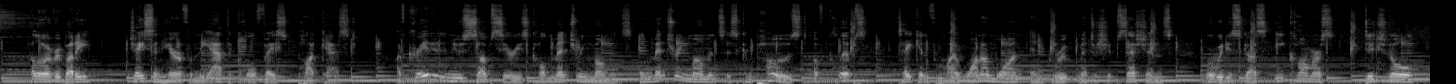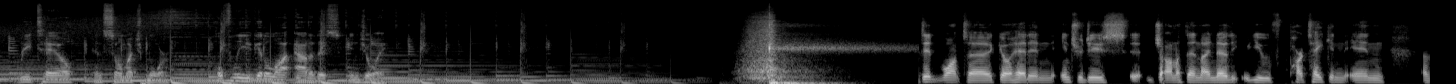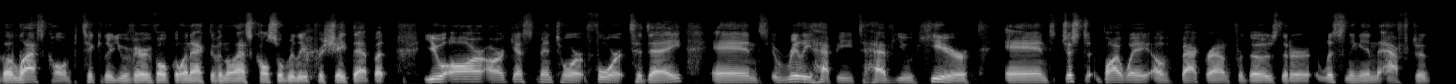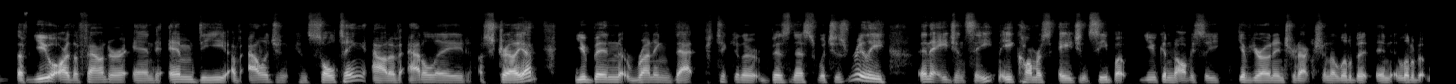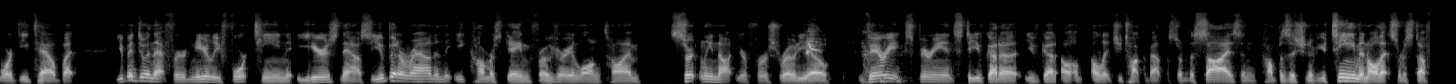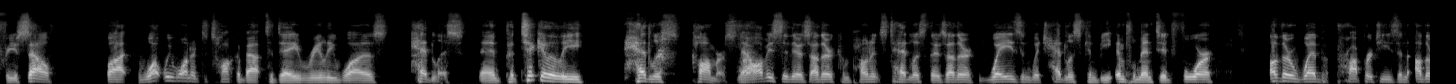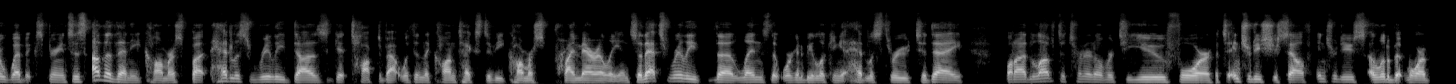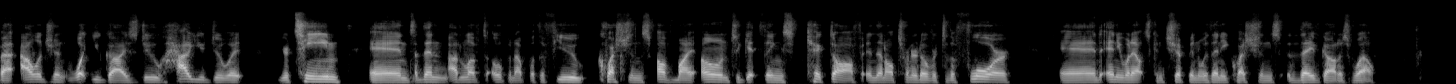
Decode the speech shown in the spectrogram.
Hello, everybody. Jason here from the At the Coalface podcast. I've created a new sub series called Mentoring Moments, and Mentoring Moments is composed of clips taken from my one on one and group mentorship sessions where we discuss e commerce, digital, retail, and so much more. Hopefully, you get a lot out of this. Enjoy. did want to go ahead and introduce uh, Jonathan. I know that you've partaken in the last call in particular. You were very vocal and active in the last call, so really appreciate that. But you are our guest mentor for today, and really happy to have you here. And just by way of background for those that are listening in after the, you are the founder and MD of Aligent Consulting out of Adelaide, Australia. You've been running that particular business, which is really an agency, e-commerce agency, but you can obviously give your own introduction a little bit in a little bit more detail. But you've been doing that for nearly 14 years now. So you've been around in the e-commerce game for a very long time. Certainly not your first rodeo. Very experienced. You've got a, you've got, I'll, I'll let you talk about the sort of the size and composition of your team and all that sort of stuff for yourself. But what we wanted to talk about today really was headless and particularly headless commerce. Now, obviously, there's other components to headless. There's other ways in which headless can be implemented for other web properties and other web experiences other than e-commerce but headless really does get talked about within the context of e-commerce primarily and so that's really the lens that we're going to be looking at headless through today but i'd love to turn it over to you for to introduce yourself introduce a little bit more about Aligent what you guys do how you do it your team and then I'd love to open up with a few questions of my own to get things kicked off. And then I'll turn it over to the floor and anyone else can chip in with any questions they've got as well.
